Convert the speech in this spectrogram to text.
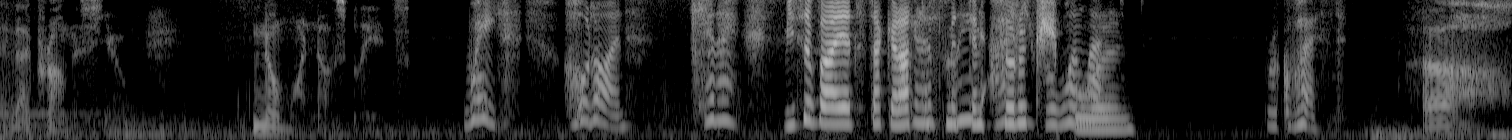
And I promise you, no more nosebleeds. Wait, hold on. Can I Wieso war jetzt da gerade das mit dem Zurückspulen? request? Oh,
